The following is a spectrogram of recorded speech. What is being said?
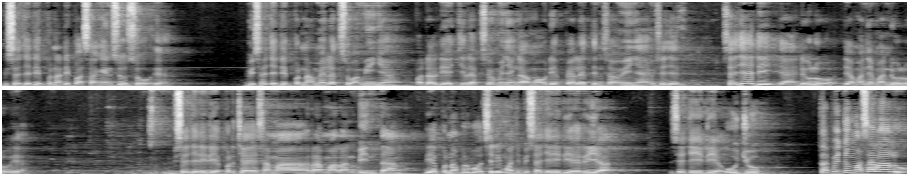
Bisa jadi pernah dipasangin susu ya. Bisa jadi pernah melet suaminya, padahal dia jelek, suaminya enggak mau dia peletin suaminya, bisa jadi. Bisa jadi ya dulu, zaman-zaman dulu ya. Bisa jadi dia percaya sama ramalan bintang. Dia pernah berbuat syirik masih bisa jadi dia ria, bisa jadi dia ujub. Tapi itu masa lalu.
